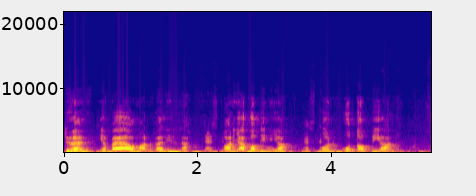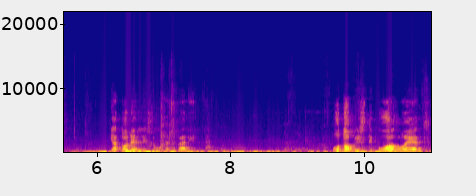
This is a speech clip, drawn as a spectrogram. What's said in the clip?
työn ja pääoman välillä, vaan jakolinja on utopian ja todellisuuden välillä. Utopistipuolueet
